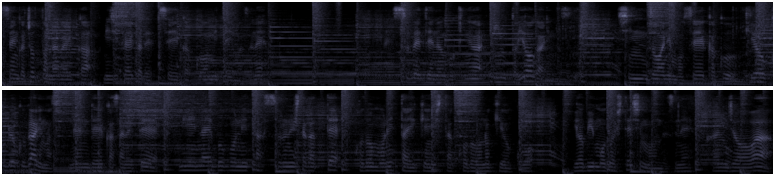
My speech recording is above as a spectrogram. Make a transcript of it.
線がちょっと長いか短いかで性格を見ていますね。全ての動きが陰と陽があります。心臓にも性格記憶力があります。年齢重ねて見えない部分に達するに従って子供に体験した鼓動の記憶を呼び戻してしまうんですね。感情は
